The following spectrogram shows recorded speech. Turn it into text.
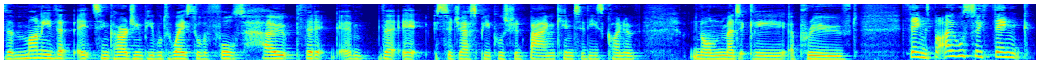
the money that it's encouraging people to waste or the false hope that it um, that it suggests people should bank into these kind of non-medically approved things but i also think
